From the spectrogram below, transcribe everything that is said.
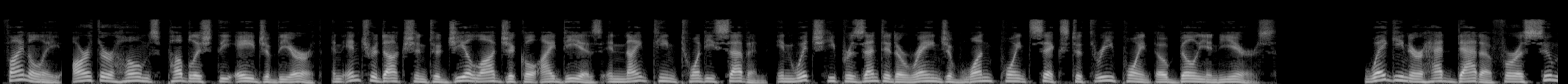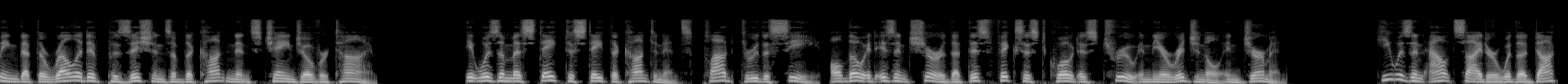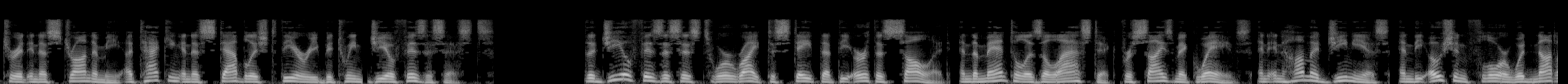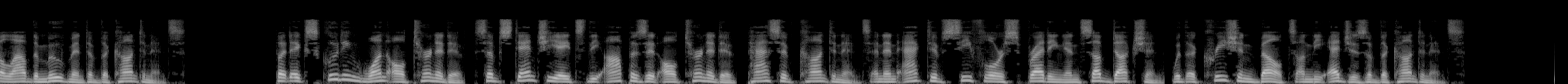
Finally, Arthur Holmes published The Age of the Earth, an introduction to geological ideas in 1927, in which he presented a range of 1.6 to 3.0 billion years. Wegener had data for assuming that the relative positions of the continents change over time. It was a mistake to state the continents plowed through the sea, although it isn't sure that this fixist quote is true in the original in German. He was an outsider with a doctorate in astronomy attacking an established theory between geophysicists. The geophysicists were right to state that the Earth is solid, and the mantle is elastic for seismic waves and inhomogeneous, and the ocean floor would not allow the movement of the continents. But excluding one alternative, substantiates the opposite alternative, passive continents and an active seafloor spreading and subduction, with accretion belts on the edges of the continents.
